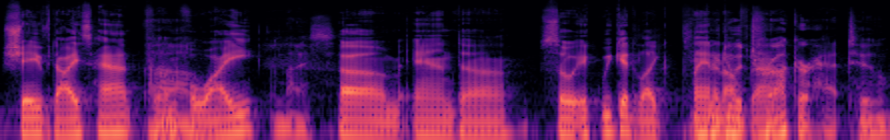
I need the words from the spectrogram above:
shaved ice hat from Oh. Hawaii. Nice. Um, and uh, so if we could like plan it do off a that. trucker hat too.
